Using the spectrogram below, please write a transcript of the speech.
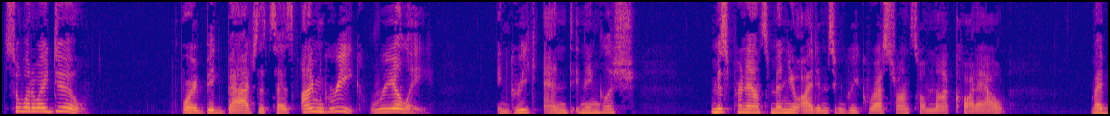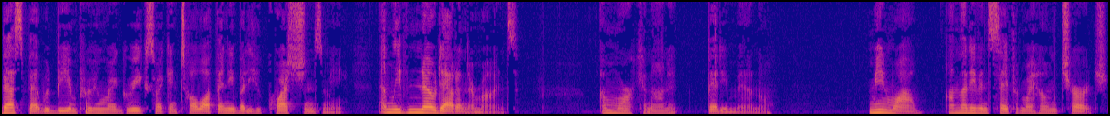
So what do I do? Wear a big badge that says, I'm Greek, really? In Greek and in English? Mispronounce menu items in Greek restaurants so I'm not caught out? My best bet would be improving my Greek so I can tell off anybody who questions me and leave no doubt in their minds. I'm working on it, Betty Mantle. Meanwhile, I'm not even safe at my home church.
